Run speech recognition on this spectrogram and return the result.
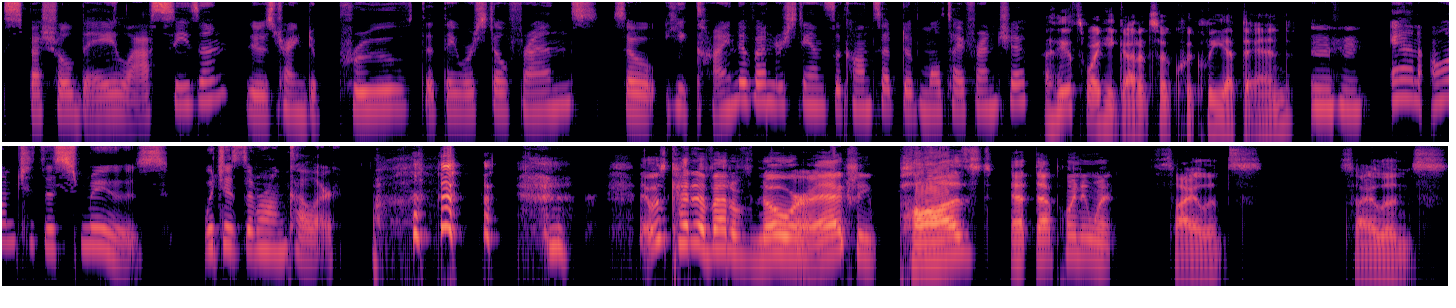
special day last season. He was trying to prove that they were still friends. So he kind of understands the concept of multi-friendship. I think that's why he got it so quickly at the end. Mm-hmm. And on to the smooze, which is the wrong color. it was kind of out of nowhere. I actually paused at that point and went, silence, silence.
